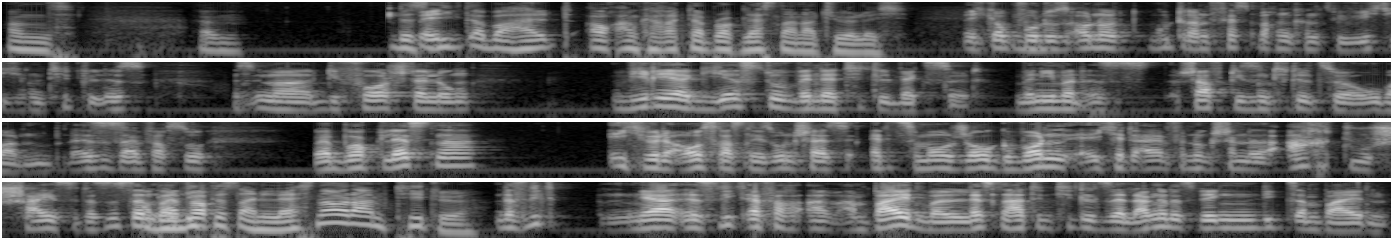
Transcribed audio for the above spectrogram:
Und ähm, das ich liegt aber halt auch am Charakter Brock Lesnar natürlich. Ich glaube, wo du es auch noch gut dran festmachen kannst, wie wichtig ein Titel ist, ist immer die Vorstellung, wie reagierst du, wenn der Titel wechselt? Wenn jemand es schafft, diesen Titel zu erobern. Es ist einfach so, bei Brock Lesnar, ich würde ausrasten, jetzt ohne Scheiß, hätte Samoa Joe gewonnen, ich hätte einfach nur gestanden, ach du Scheiße, das ist dann Aber einfach, liegt das an Lesnar oder am Titel? Das liegt, ja, es liegt einfach an, an beiden, weil Lesnar hat den Titel sehr lange, deswegen liegt es an beiden.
